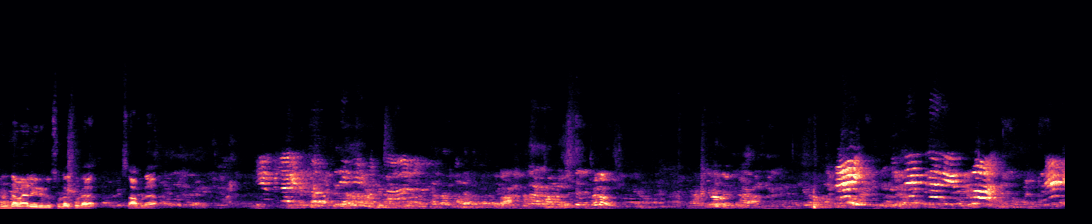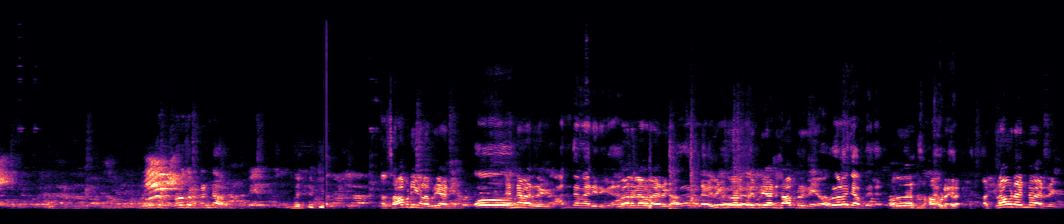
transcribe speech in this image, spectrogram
அந்த மாதிரி இருக்குது சுட சுட சாப்பிட. அது சாப்பிட்டீங்களா பிரியாணி? என்ன மாதிரி இருக்கு? அந்த மாதிரி இருக்கு? வேற லெவலாக இருக்கா? இதுக்கு மேலே இப்படி பிரியாணி சாப்பிட்ருக்கீங்களா ஒரு வேளை சாப்பிடல. ஒரு தடவை சாப்பிடுறேன் க்ரௌட் என்ன மாதிரி இருக்கு?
